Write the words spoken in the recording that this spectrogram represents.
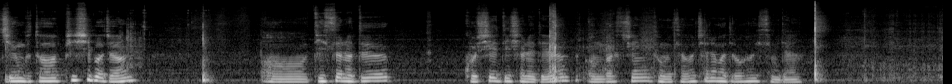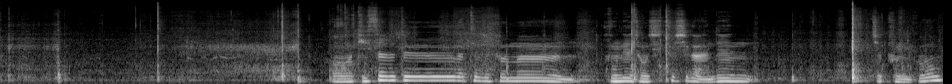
지금부터 PC 버전 어, 디스너드 고시 에디션에 대한 언박싱 동영상을 촬영하도록 하겠습니다. 어, 디스너드 같은 제품은 국내 정식 출시가 안 된 제품이고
